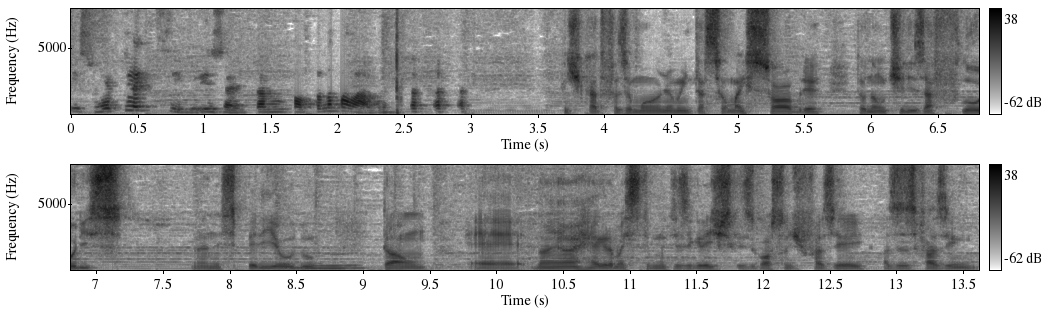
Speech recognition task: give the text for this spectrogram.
Isso, reflexivo, isso, é, tá me faltando a palavra. indicado fazer uma ornamentação mais sóbria, então não utilizar flores né, nesse período. Uhum. Então, é, não é uma regra, mas tem muitas igrejas que eles gostam de fazer, às vezes fazem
